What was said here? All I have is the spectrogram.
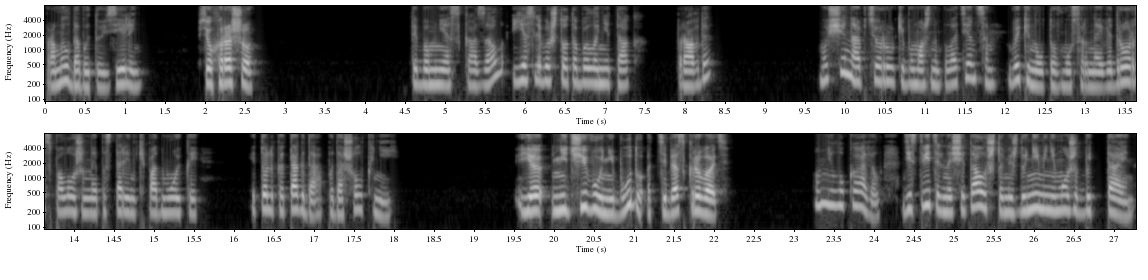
промыл добытую зелень. «Все хорошо». «Ты бы мне сказал, если бы что-то было не так, правда?» Мужчина обтер руки бумажным полотенцем, выкинул то в мусорное ведро, расположенное по старинке под мойкой, и только тогда подошел к ней. «Я ничего не буду от тебя скрывать». Он не лукавил, действительно считал, что между ними не может быть тайн.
